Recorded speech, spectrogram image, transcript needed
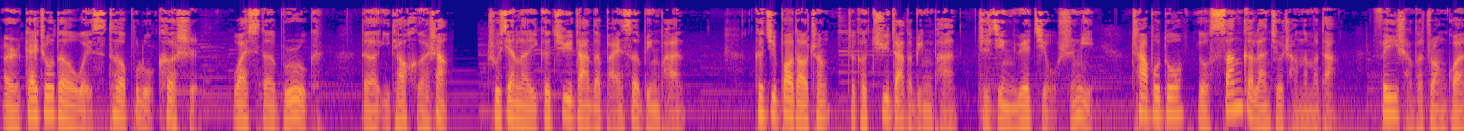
而该州的韦斯特布鲁克市 （Westbrook） 的一条河上出现了一个巨大的白色冰盘。根据报道称，这个巨大的冰盘直径约九十米，差不多有三个篮球场那么大，非常的壮观。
